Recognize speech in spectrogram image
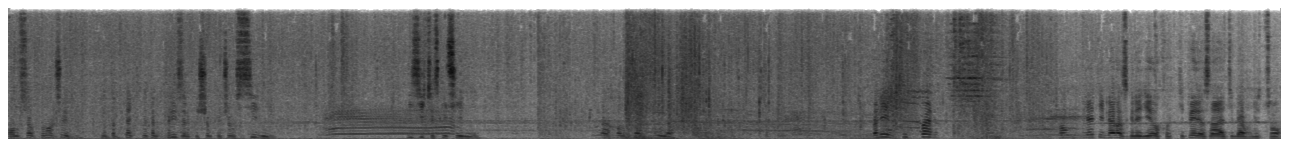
Он все крушит. Это опять какой-то призрак, еще причем сильный. Физически сильный. Ах, он сильно. Блин, ты тварь. Ну, я тебя разглядел хоть. Теперь я знаю тебя в лицо.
